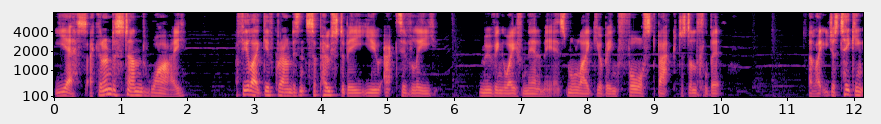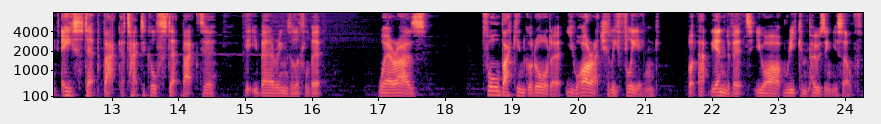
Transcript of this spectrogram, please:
Yes, I can understand why. I feel like give ground isn't supposed to be you actively moving away from the enemy. It's more like you're being forced back just a little bit. Like you're just taking a step back, a tactical step back to get your bearings a little bit. Whereas fall back in good order, you are actually fleeing, but at the end of it, you are recomposing yourself.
